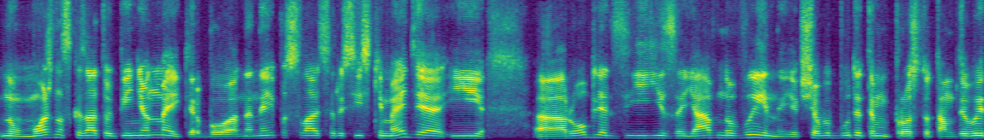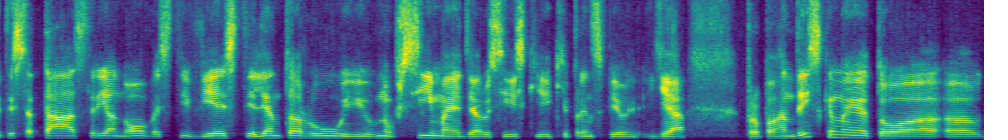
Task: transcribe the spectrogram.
ну можна сказати, опініонмейкер, бо на неї посилаються російські медіа і. Е, роблять з її заяв новини. Якщо ви будете просто там дивитися ТАСС, РІА Новості, Вєсті, Лентару і ну всі медіа російські, які в принципі є. Пропагандистськими, то е,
